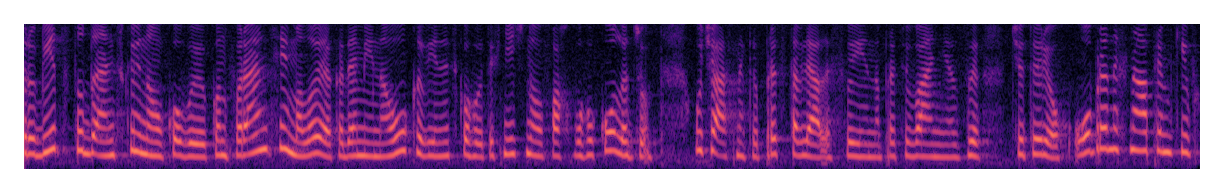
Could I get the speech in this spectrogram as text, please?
робіт студентської наукової конференції Малої академії наук Вінницького технічного фахового коледжу. Учасники представляли свої напрацювання з чотирьох обраних напрямків.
